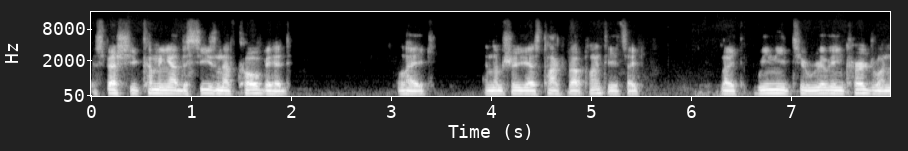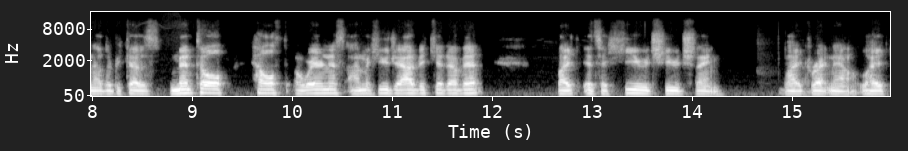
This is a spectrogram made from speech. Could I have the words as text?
especially coming out of the season of covid like and i'm sure you guys talked about plenty it's like like we need to really encourage one another because mental health awareness i'm a huge advocate of it. Like it's a huge huge thing like right now. Like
